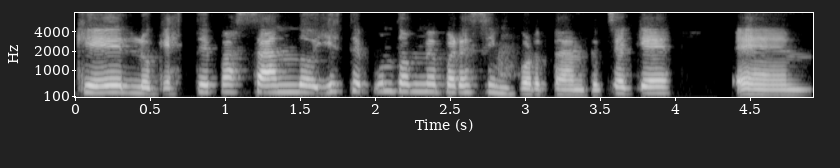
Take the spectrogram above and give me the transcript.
que lo que esté pasando, y este punto a mí me parece importante, o sea que, em,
